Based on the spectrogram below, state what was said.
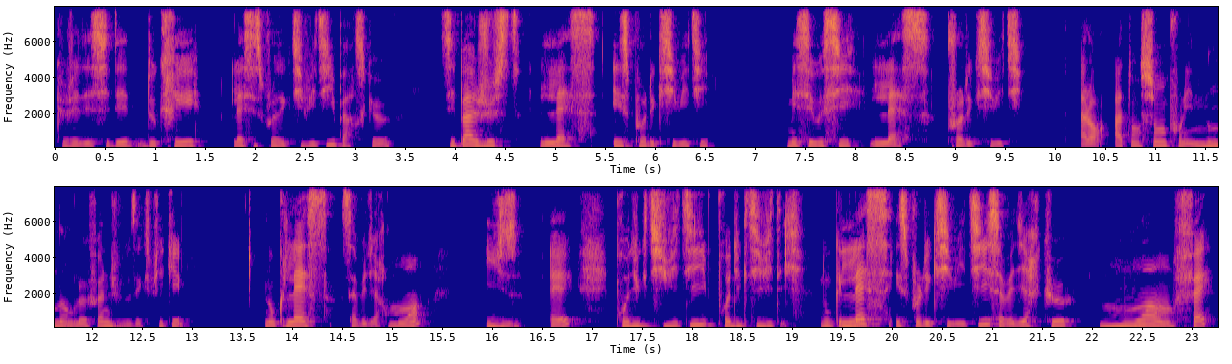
que j'ai décidé de créer Less is Productivity parce que c'est pas juste Less is Productivity, mais c'est aussi less productivity. Alors attention, pour les non-anglophones, je vais vous expliquer. Donc less, ça veut dire moins, is est, productivity, productivité. Donc less is productivity, ça veut dire que moins on fait,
